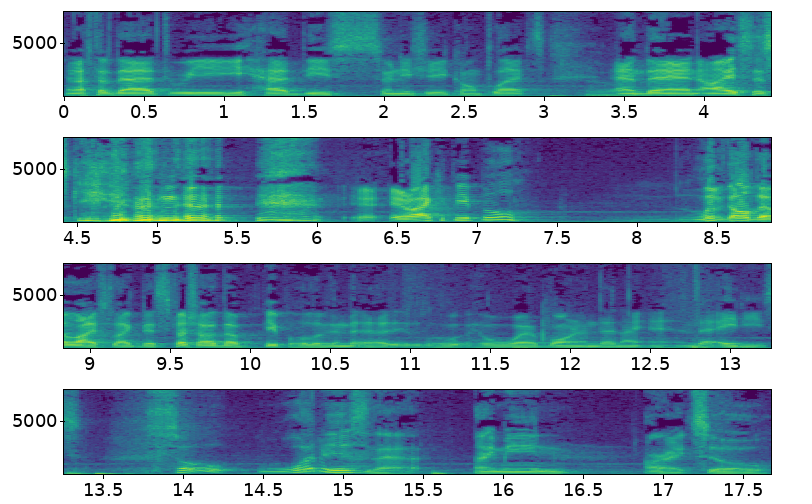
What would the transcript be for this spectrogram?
And after that, we had these Sunni Shia conflicts, and then ISIS came. and Iraqi people lived all their lives like this, especially the people who lived in the uh, who, who were born in the in the 80s. So, what is that? I mean, all right, so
